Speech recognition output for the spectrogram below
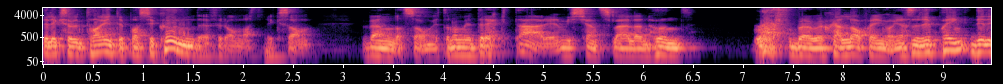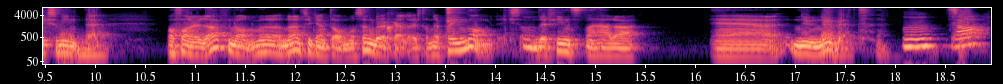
det, liksom, det tar ju inte ett par sekunder för dem att liksom vända sig om utan de är direkt där i en viss känsla eller en hund ruff, börjar skälla på en gång. Alltså det, är på en, det är liksom inte vad fan är det där för någon? Men Den här tycker jag inte om och sen börjar skälla utan det är på en gång. Liksom. Mm. Det finns den här eh, nu-nuet. Mm. Så. Ja,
